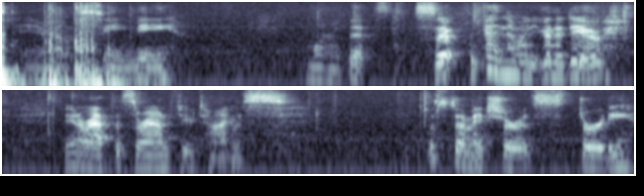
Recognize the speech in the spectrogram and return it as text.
And you're not seeing me. More of this. So, and then what you're going to do, you're going to wrap this around a few times. Just to make sure it's sturdy.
